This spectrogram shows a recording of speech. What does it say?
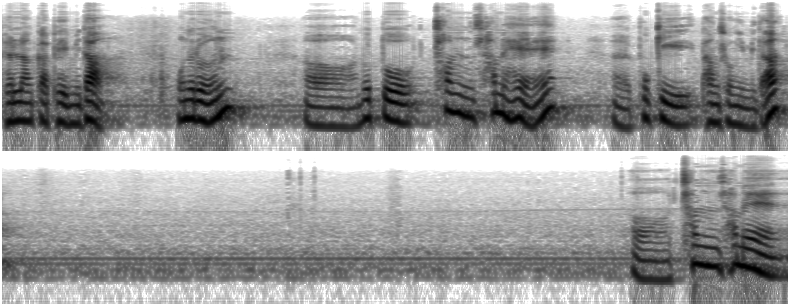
별난 카페입니다. 오늘은 어, 로또 1003회 복귀 방송입니다. 어, 1003회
